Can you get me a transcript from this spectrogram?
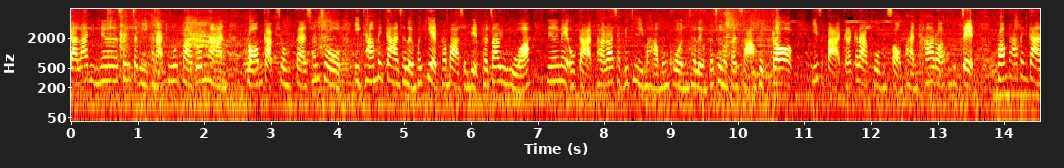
กาล่าดินเนอร์ ซึ่งจะมีคณะทูตมาร่วมงาน พร้อมกับชมแฟชั่นโชว์ อีกทั้งเป็นการเฉลิมพระเกียรติพระบาทสมเด็จพระเจ้าอยู่หัว เนื่องในโอกาสพระราชพิธีมหามงคล เฉลิมพระชนมพรรษา6รอบ 28 กรกฎาคม 2567 พร้อมทั้งเป็นการ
